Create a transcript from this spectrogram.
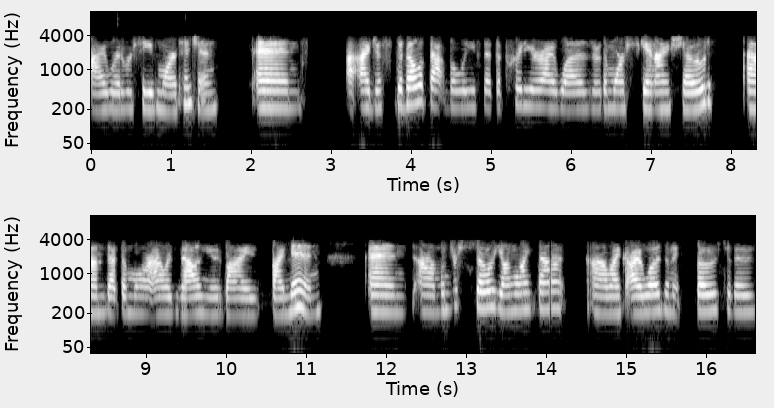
I would receive more attention. And I just developed that belief that the prettier I was or the more skin I showed, um, that the more I was valued by by men. And um, when you're so young like that, uh, like I was, and exposed to those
